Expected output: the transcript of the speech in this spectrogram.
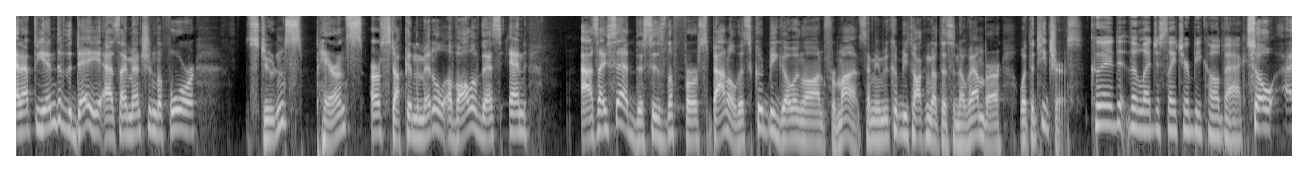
and at the end of the day, as I mentioned before students, parents are stuck in the middle of all of this. And as I said, this is the first battle. This could be going on for months. I mean, we could be talking about this in November with the teachers. Could the legislature be called back? So uh,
